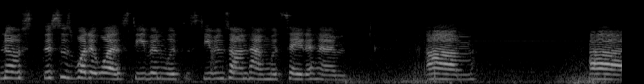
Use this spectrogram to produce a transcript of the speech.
no. This is what it was. Stephen would Stephen Sondheim would say to him, um, uh,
